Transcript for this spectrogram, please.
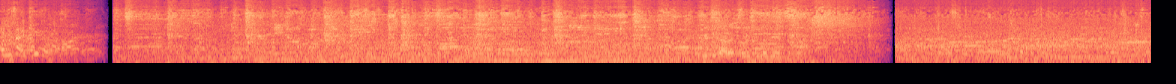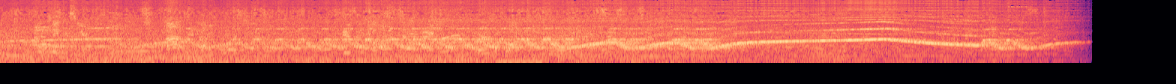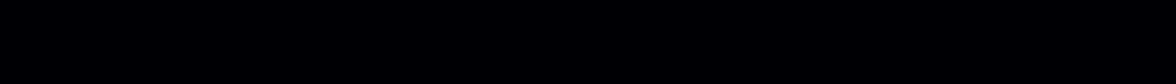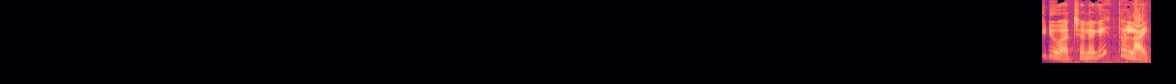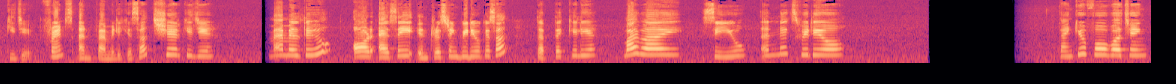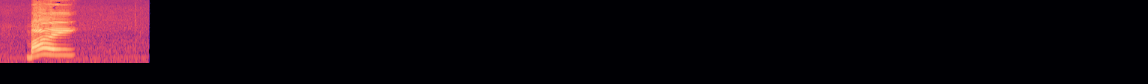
Who's that cute? Cara, tô me video अच्छा लगे तो like कीजिए, friends and family के साथ share कीजिए। मैं मिलती हूँ और ऐसे ही इंटरेस्टिंग वीडियो के साथ। तब तक के लिए bye bye see you and next video thank you for watching bye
